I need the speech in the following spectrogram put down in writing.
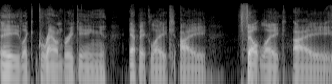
a like groundbreaking epic like I felt like I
